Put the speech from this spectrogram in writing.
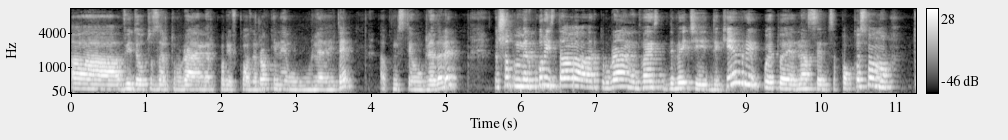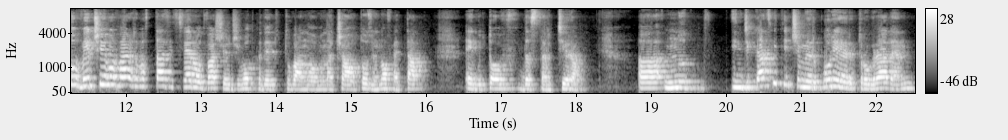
а, видеото за ретрограден Меркурий в Козерог и не го гледайте, ако не сте го гледали. Защото Меркурий става ретрограден на 29 декември, което е една седмица по-късно, но то вече е в, в тази сфера от вашия живот, където това ново начало, този нов етап е готов да стартира. А, но индикациите, че Меркурий е ретрограден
